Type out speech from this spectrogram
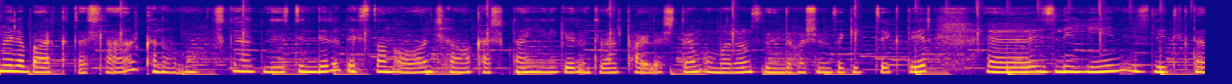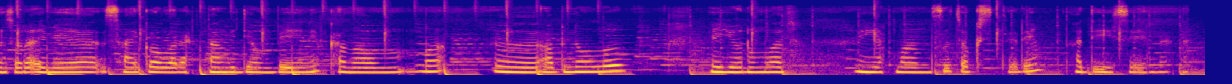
Merhaba arkadaşlar kanalıma hoş geldiniz. Dillere destan olan Çağla Kaşık'tan yeni görüntüler paylaştım. Umarım sizin de hoşunuza gidecektir. Ee, izleyin. İzledikten sonra emeğe saygı olaraktan videomu beğenip kanalıma e, abone olup ve yorumlar yapmanızı çok isterim. Hadi iyi seyirler.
